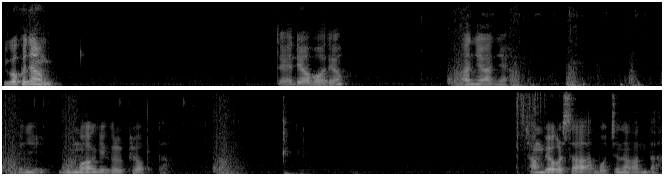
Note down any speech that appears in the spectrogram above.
이거 그냥 때려버려? 아니야 아니야. 괜히 무모하게 그럴 필요 없다. 장벽을 쌓아 못 지나간다.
